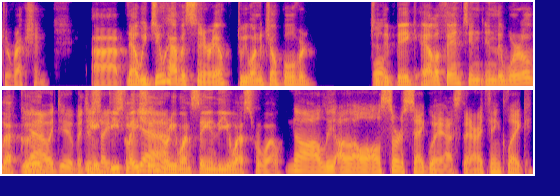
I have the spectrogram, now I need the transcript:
direction. Uh, now we do have a scenario. Do we want to jump over to Well- the big elephant in, in the world that could yeah, I do, but just like just- deflation, yeah. or you want to stay in the U.S. for a while? No, I'll, I'll I'll sort of segue us there. I think like I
